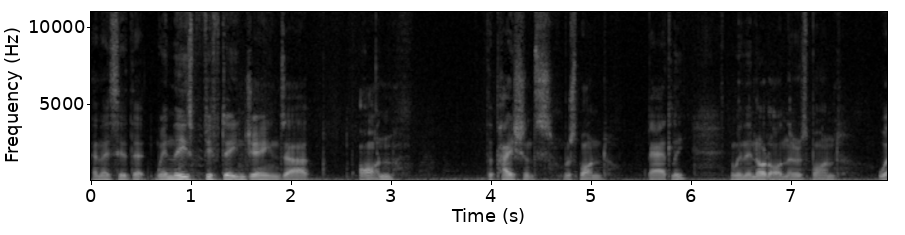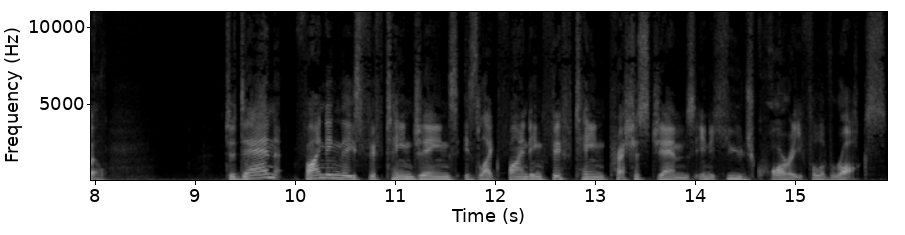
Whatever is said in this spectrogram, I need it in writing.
And they said that when these 15 genes are on, the patients respond badly, and when they're not on, they respond well. To Dan, finding these 15 genes is like finding 15 precious gems in a huge quarry full of rocks.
